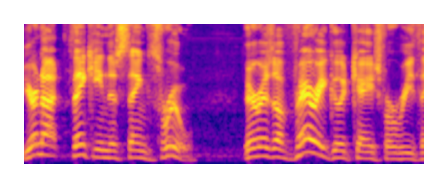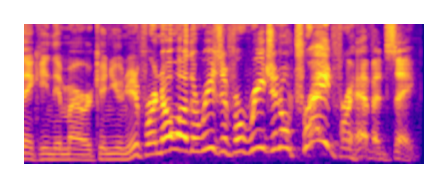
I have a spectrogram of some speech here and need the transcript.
You're not thinking this thing through. There is a very good case for rethinking the American Union for no other reason for regional trade, for heaven's sake.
